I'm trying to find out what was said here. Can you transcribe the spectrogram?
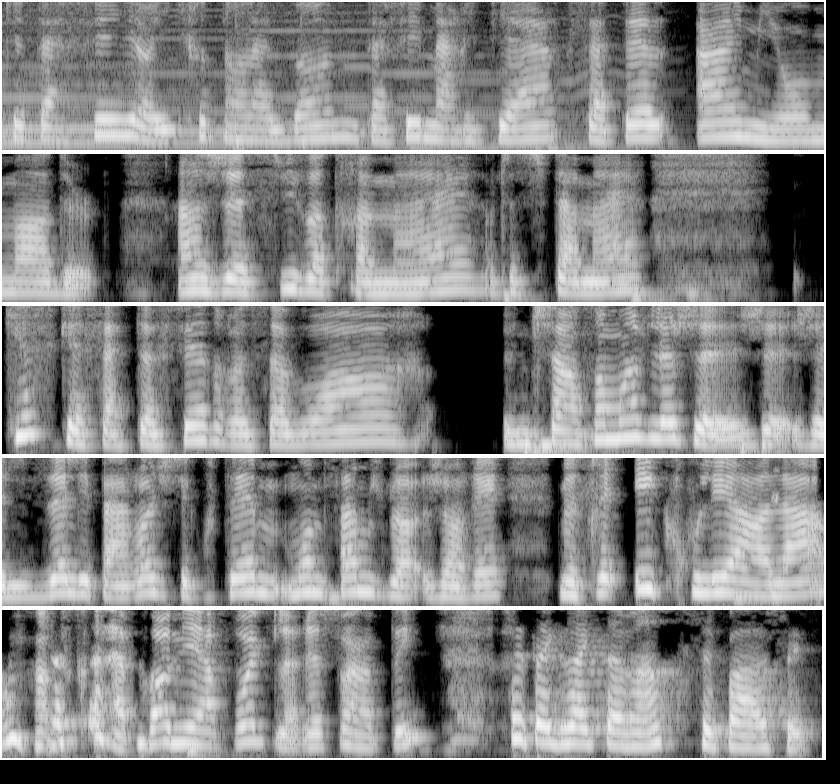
que ta fille a écrite dans l'album, ta fille Marie-Pierre, qui s'appelle I'm Your Mother. Je suis votre mère, je suis ta mère. Qu'est-ce que ça t'a fait de recevoir une chanson? Moi, là, je, lisais les paroles, j'écoutais. Moi, il me semble, j'aurais, me serais écroulée en larmes. En tout cas, la première fois que je l'aurais chantée. C'est exactement ce qui s'est passé.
